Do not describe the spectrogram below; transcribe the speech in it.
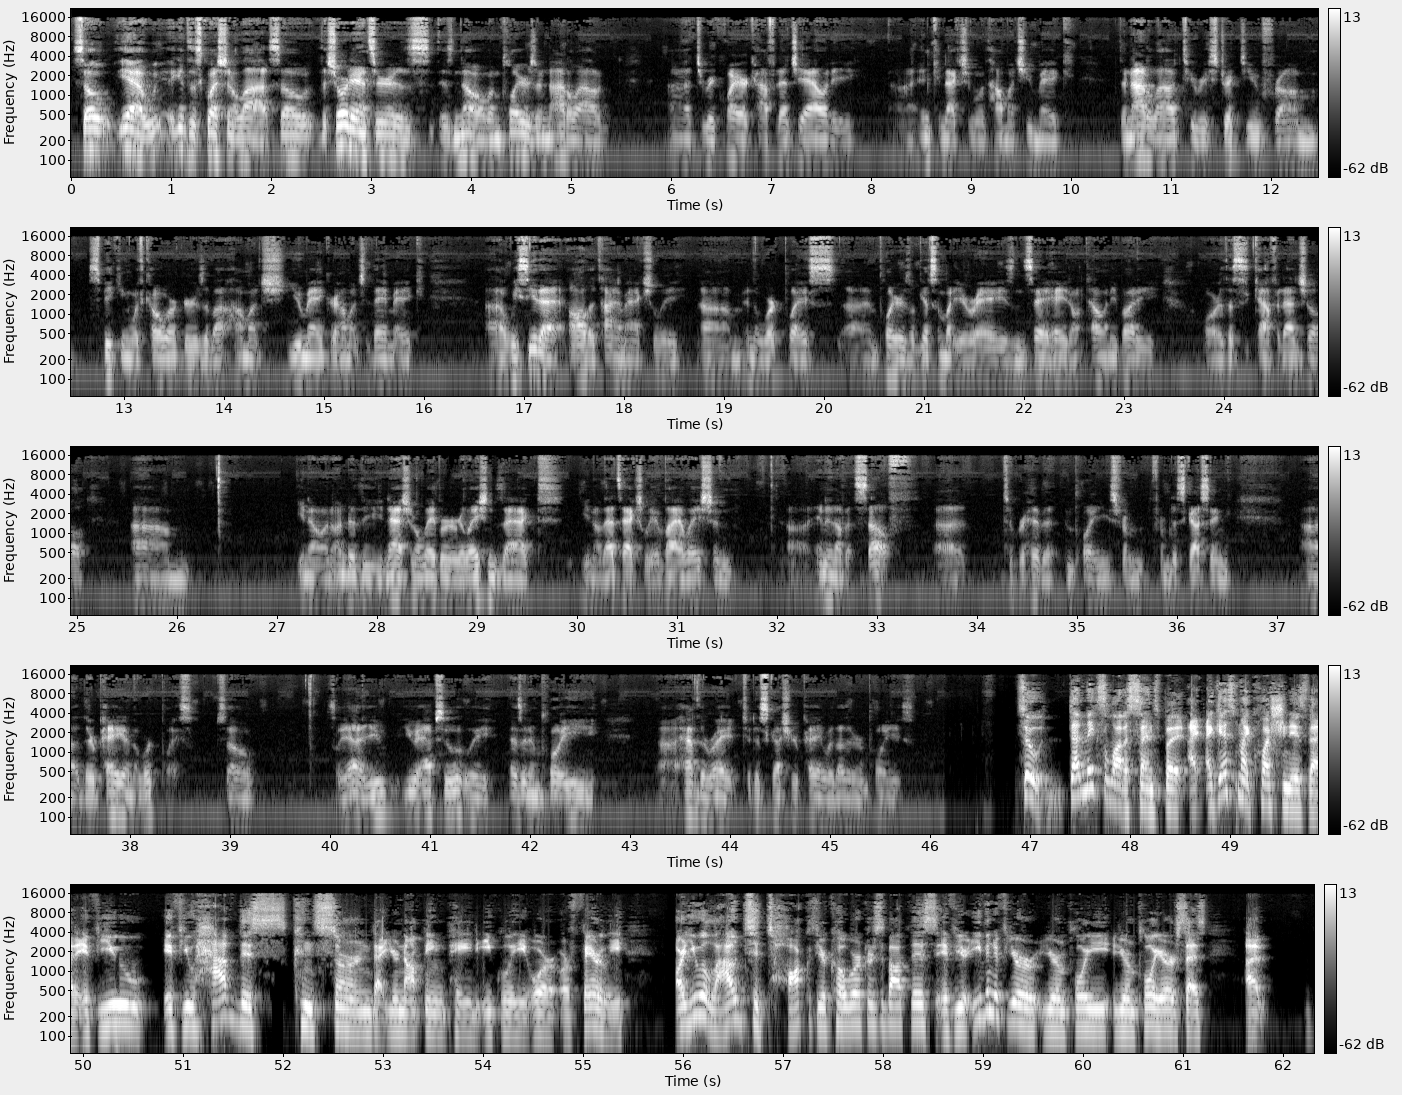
So yeah, we, I get this question a lot. So the short answer is is no. Employers are not allowed uh, to require confidentiality uh, in connection with how much you make. They're not allowed to restrict you from speaking with coworkers about how much you make or how much they make. Uh, we see that all the time, actually, um, in the workplace. Uh, employers will give somebody a raise and say, "Hey, don't tell anybody," or this is confidential. Um, you know, and under the National Labor Relations Act, you know, that's actually a violation uh, in and of itself uh, to prohibit employees from from discussing uh, their pay in the workplace. So, so yeah, you you absolutely, as an employee, uh, have the right to discuss your pay with other employees. So that makes a lot of sense, but I, I, guess my question is that if you if you have this concern that you're not being paid equally or or fairly, are you allowed to talk with your coworkers about this? If you're even if your your employee your employer says, uh,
